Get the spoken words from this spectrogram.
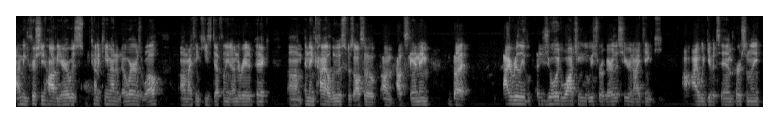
I mean, Cristian Javier was kind of came out of nowhere as well. Um, I think he's definitely an underrated pick. Um, and then Kyle Lewis was also um, outstanding. But I really enjoyed watching Luis Robert this year, and I think I would give it to him personally.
